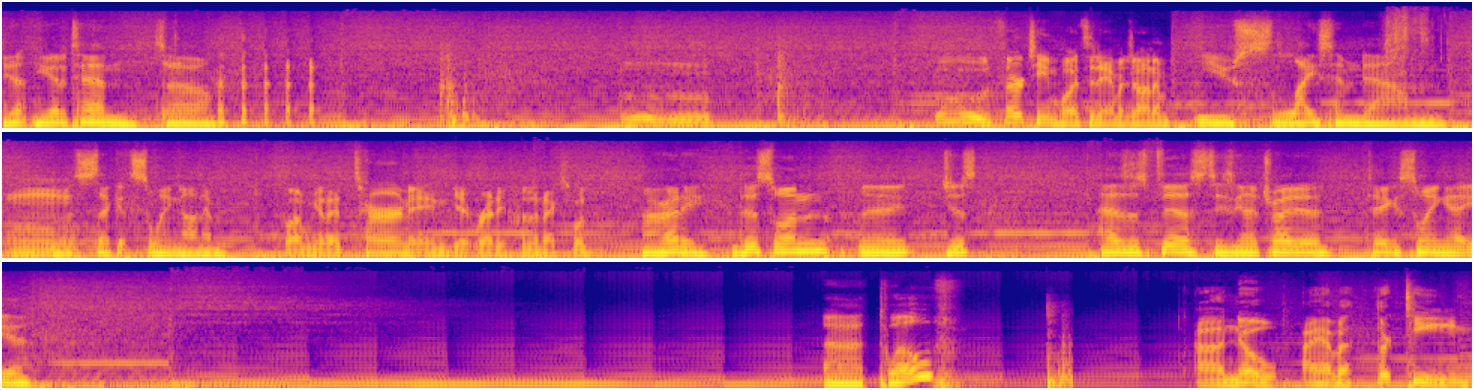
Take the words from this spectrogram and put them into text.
Yeah, he got a 10. So, Ooh. Ooh, 13 points of damage on him. you slice him down with Mm. a second swing on him. So I'm going to turn and get ready for the next one. Alrighty, this one uh, just has his fist. He's gonna try to take a swing at you. Uh, twelve. Uh, no, I have a 13. All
